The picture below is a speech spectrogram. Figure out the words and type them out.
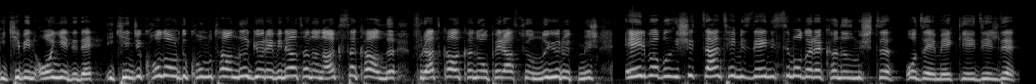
2017'de 2. Kolordu Komutanlığı görevine atanan Aksakallı Fırat Kalkanı operasyonunu yürütmüş, Elbab'ı IŞİD'den temizleyen isim olarak anılmıştı. O da emekli edildi.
